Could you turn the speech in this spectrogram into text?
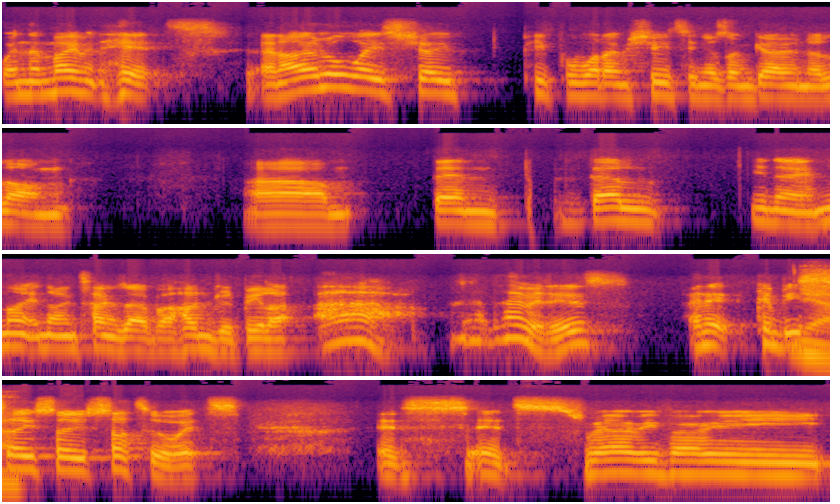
when the moment hits and I'll always show people what I'm shooting as I'm going along um, then they'll you know 99 times out of 100 be like ah there it is and it can be Yeah. so so subtle it's it's it's very very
